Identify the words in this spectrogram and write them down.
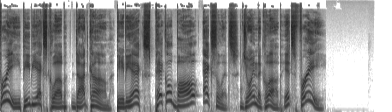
Freepbxclub.com. PBX Pickleball Excellence. Join the club. It's free.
